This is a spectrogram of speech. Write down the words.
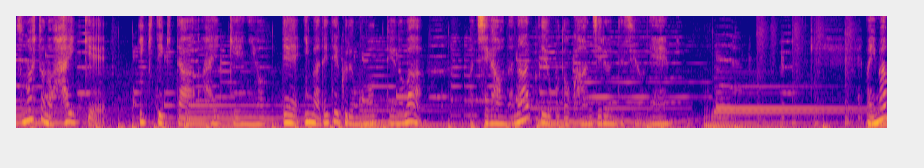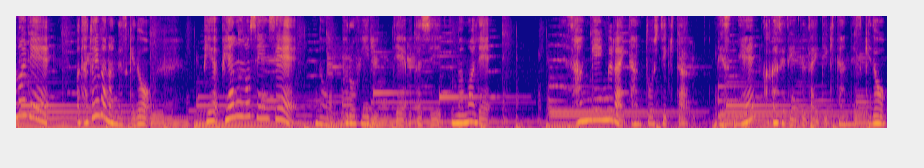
その人の背景生きてきた背景によって今出てくるものっていうのは違うんだなっていうことを感じるんですよね。まあ、今まで、ま、例えばなんですけどピアピアノの先生のプロフィールって私今まで3件ぐらい担当してきたんですね書かせていただいてきたんですけど、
